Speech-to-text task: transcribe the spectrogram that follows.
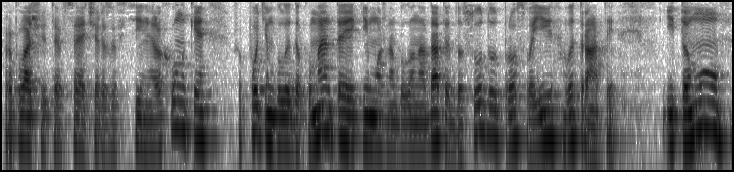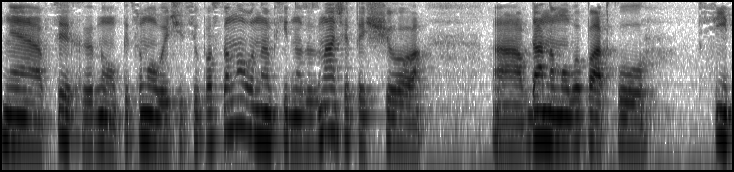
проплачуєте все через офіційні рахунки, щоб потім були документи, які можна було надати до суду про свої витрати. І тому е, в цих, ну, підсумовуючи цю постанову, необхідно зазначити, що в даному випадку всі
